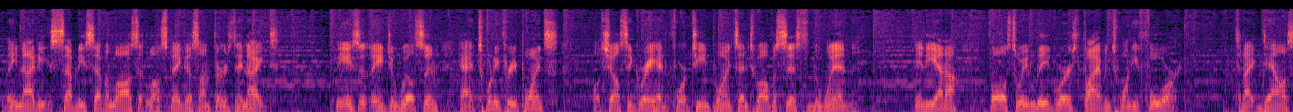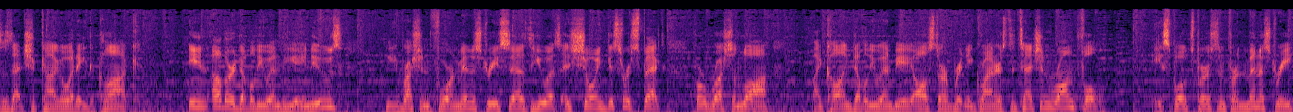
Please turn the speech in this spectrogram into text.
with a 90 77 loss at Las Vegas on Thursday night. The Aces' A'ja Wilson had 23 points, while Chelsea Gray had 14 points and 12 assists in the win. Indiana falls to a league worst 5 and 24. Tonight, Dallas is at Chicago at 8 o'clock. In other WNBA news, the Russian Foreign Ministry says the U.S. is showing disrespect for Russian law by calling WNBA All Star Brittney Griner's detention wrongful. A spokesperson for the ministry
